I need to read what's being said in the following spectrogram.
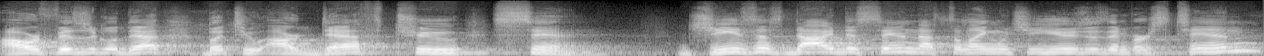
our physical death, but to our death to sin. Jesus died to sin. That's the language he uses in verse 10.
